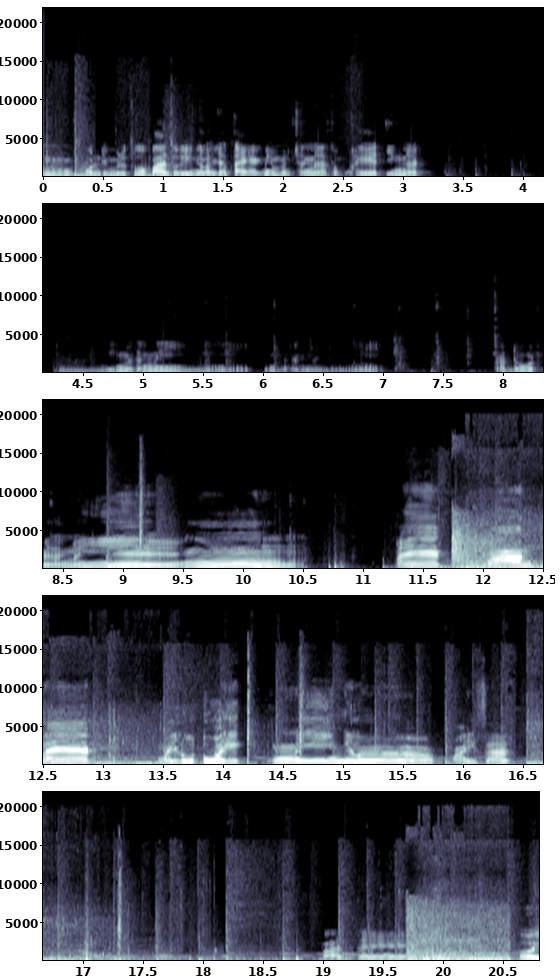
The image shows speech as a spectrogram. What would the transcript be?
ๆ คนที่ไม่รู้ตัวบ้านตัวเองกำลังจะแตกเนี่ยมันช่างน่าสมเพชยิ่งนักอืมวิ่งมาทางนี้วิ่งมาทางนี้ กระโดดไปทางนี้ อืมแตกบ้านแตก ไม่รู้ตัวอีกนี่ไงล่ะไปซะ บ้านแตกเฮ้ย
